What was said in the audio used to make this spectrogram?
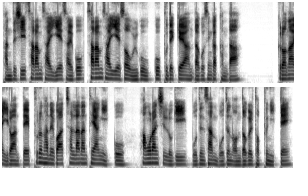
반드시 사람 사이에 살고 사람 사이에서 울고 웃고 부대껴야 한다고 생각한다. 그러나 이러한 때 푸른 하늘과 찬란한 태양이 있고 황홀한 실록이 모든 산 모든 언덕을 덮은 이때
